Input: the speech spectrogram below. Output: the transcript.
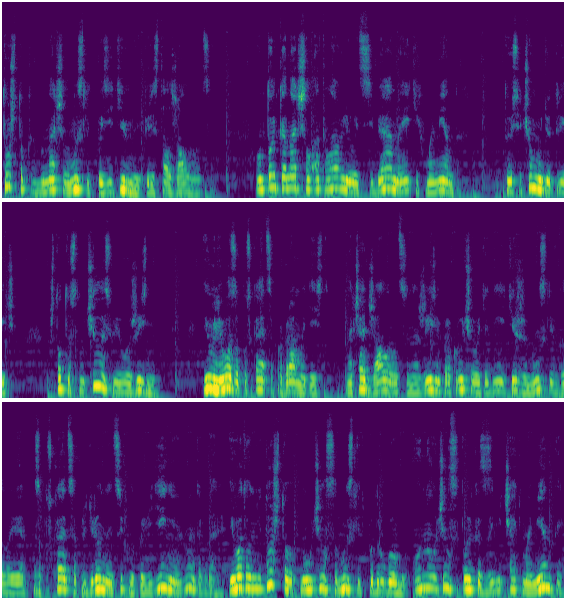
то, что как бы начал мыслить позитивно и перестал жаловаться, он только начал отлавливать себя на этих моментах. То есть о чем идет речь? Что-то случилось в его жизни, и у него запускается программа действия начать жаловаться на жизнь, прокручивать одни и те же мысли в голове, запускаются определенные циклы поведения, ну и так далее. И вот он не то, что научился мыслить по-другому, он научился только замечать моменты,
